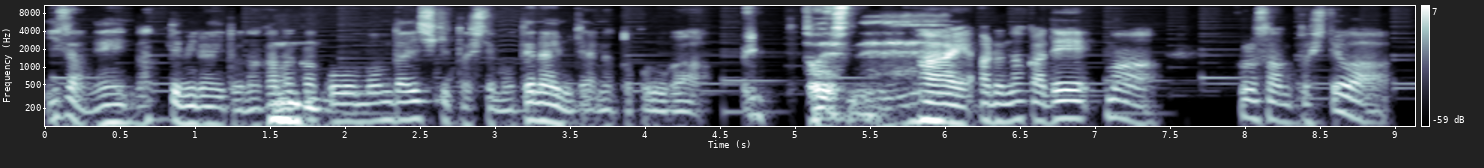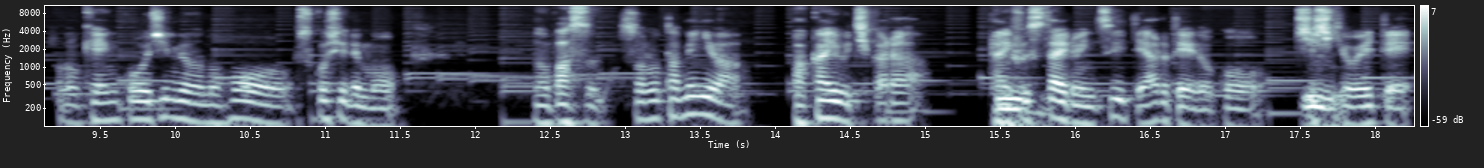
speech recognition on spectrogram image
いざね、なってみないとなかなかこう問題意識として持てないみたいなところが、そうですね。はい、ある中で、まあ、黒さんとしては、この健康寿命の方を少しでも伸ばす、そのためには若いうちからライフスタイルについてある程度こう知識を得て。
